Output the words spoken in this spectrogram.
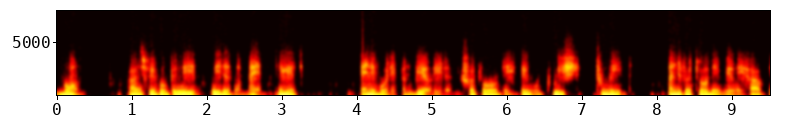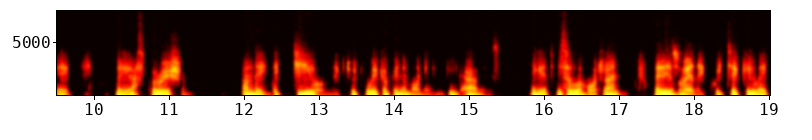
born, as people believe. Leaders are get anybody can be a leader if at all they, they would wish to lead, and if at all they really have the the aspiration and the the zeal like to, to wake up in the morning and lead others. Get it's all about learning. That is why like we take it like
